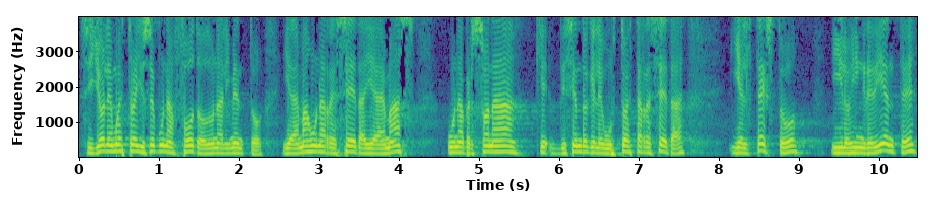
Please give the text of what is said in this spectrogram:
si yo le muestro a Giuseppe una foto de un alimento y además una receta y además una persona diciendo que le gustó esta receta y el texto y los ingredientes,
